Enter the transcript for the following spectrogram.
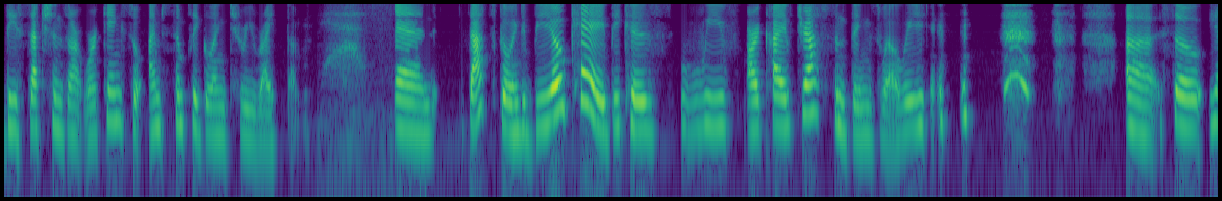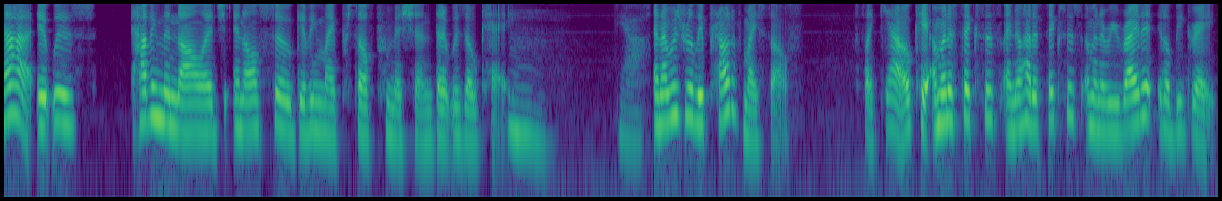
these sections aren't working so i'm simply going to rewrite them. Yes. and that's going to be okay because we've archived drafts and things well we uh so yeah it was having the knowledge and also giving myself permission that it was okay Mm. Yeah. and i was really proud of myself it's like yeah okay i'm gonna fix this i know how to fix this i'm gonna rewrite it it'll be great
